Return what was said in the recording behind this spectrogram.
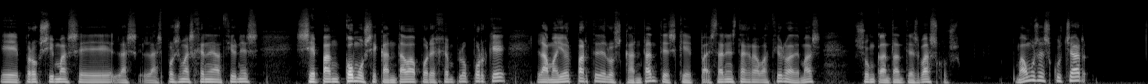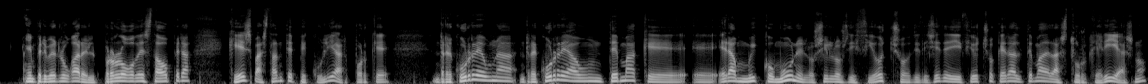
eh, próximas, eh, las, las próximas generaciones sepan cómo se cantaba, por ejemplo, porque la mayor parte de los cantantes que están en esta grabación además son cantantes vascos. Vamos a escuchar en primer lugar, el prólogo de esta ópera, que es bastante peculiar, porque recurre, una, recurre a un tema que eh, era muy común en los siglos XVIII, XVII y XVIII, que era el tema de las turquerías, ¿no?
